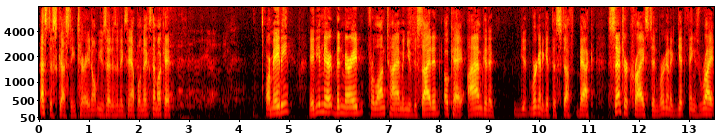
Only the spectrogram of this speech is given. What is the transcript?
That's disgusting, Terry. Don't use that as an example next time. Okay. Or maybe, maybe you've been married for a long time and you've decided, okay, I'm to get, we're to get this stuff back, center Christ, and we're to get things right.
